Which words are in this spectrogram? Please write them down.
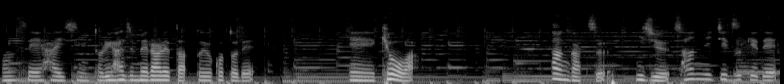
音声配信撮り始められたということで、えー今日は3月23日付で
